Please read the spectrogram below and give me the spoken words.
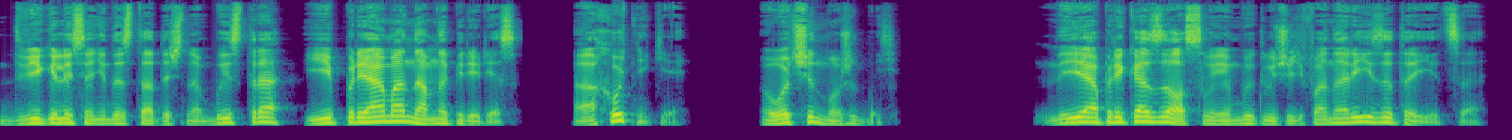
Двигались они достаточно быстро и прямо нам на перерез. охотники? Очень может быть. Я приказал своим выключить фонари и затаиться.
